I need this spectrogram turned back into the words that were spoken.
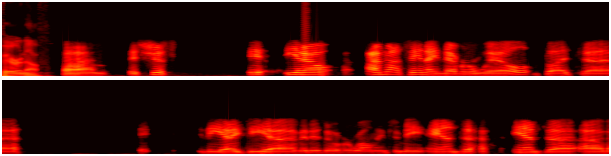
fair enough. Um, it's just, it. You know, I'm not saying I never will, but uh, it, the idea of it is overwhelming to me, and uh, and uh, uh,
